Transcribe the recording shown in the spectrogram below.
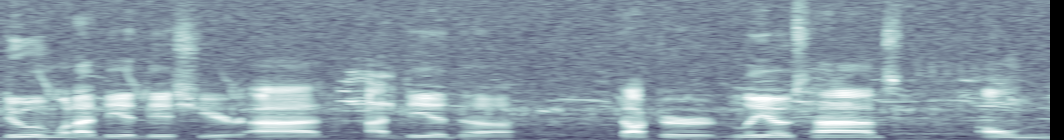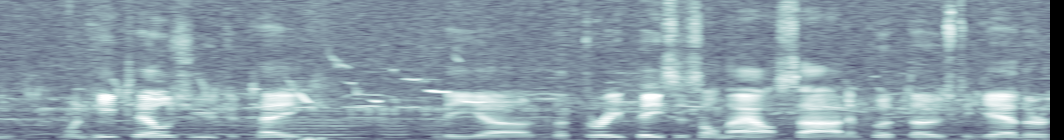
doing what I did this year. I, I did uh, Dr. Leo's hives on when he tells you to take the, uh, the three pieces on the outside and put those together.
